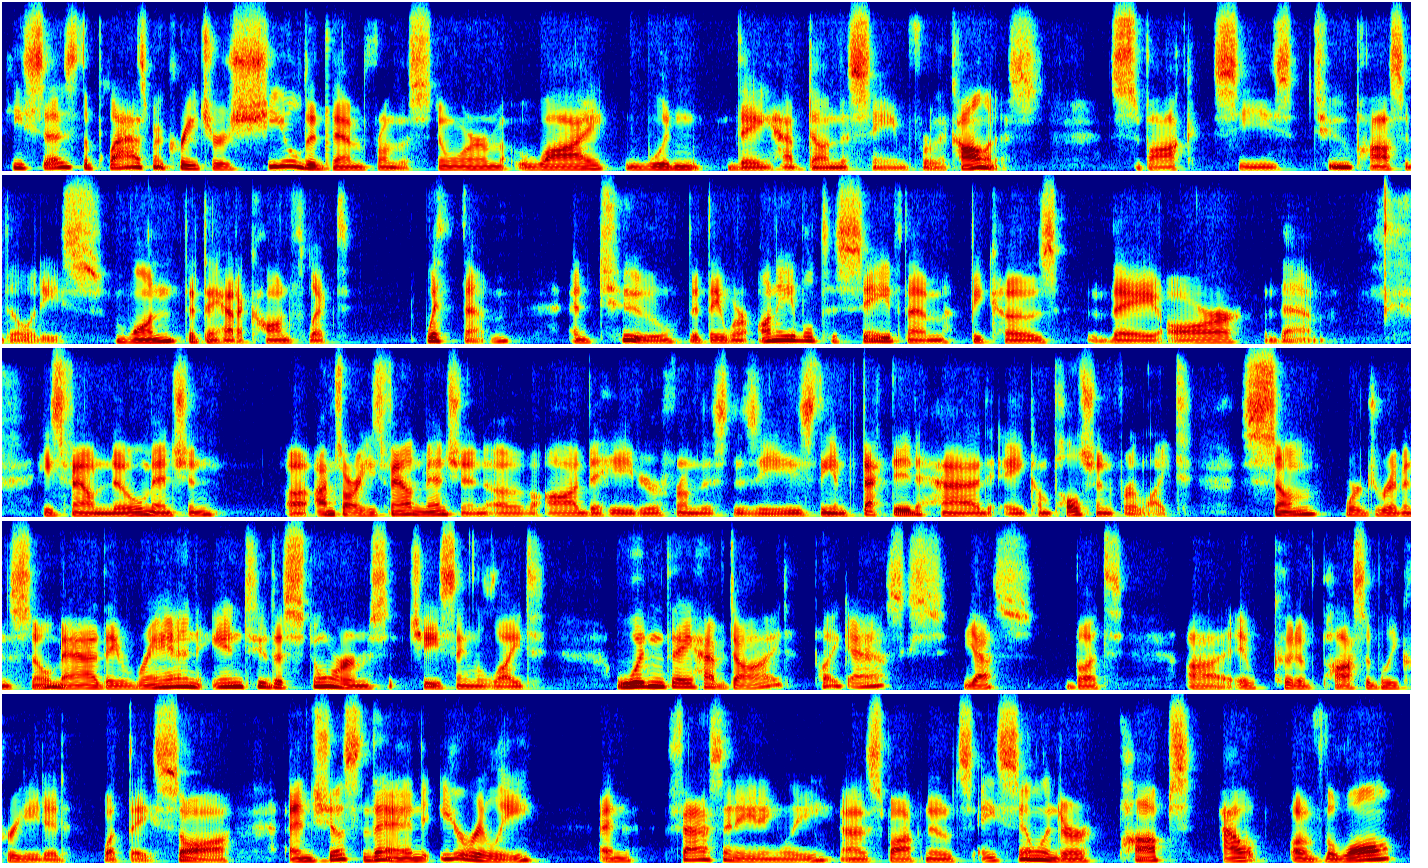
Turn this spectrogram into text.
He says the plasma creatures shielded them from the storm. Why wouldn't they have done the same for the colonists? Spock sees two possibilities. One, that they had a conflict with them, and two, that they were unable to save them because they are them. He's found no mention. Uh, I'm sorry, he's found mention of odd behavior from this disease. The infected had a compulsion for light. Some were driven so mad they ran into the storms chasing the light. Wouldn't they have died? Pike asks. Yes, but uh, it could have possibly created what they saw. And just then, eerily and fascinatingly, as Spock notes, a cylinder pops out of the wall,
